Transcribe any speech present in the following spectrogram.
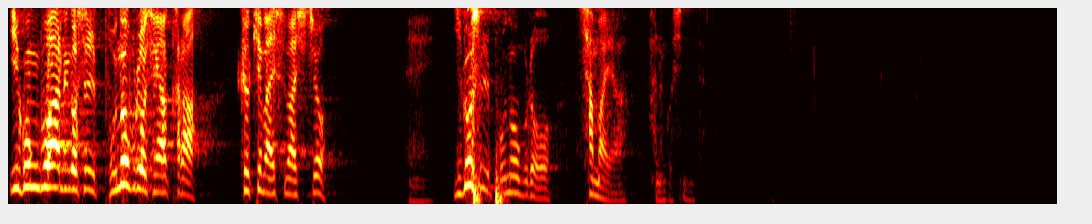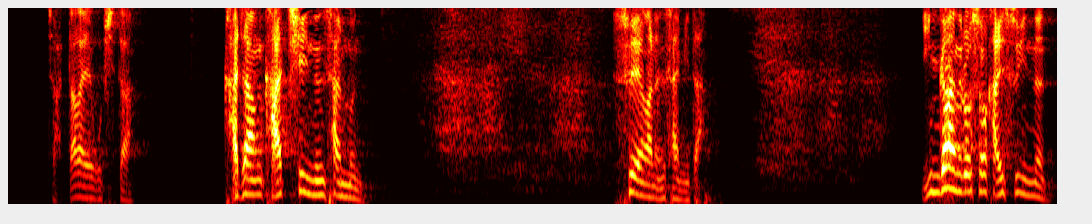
이 공부하는 것을 본업으로 생각하라. 그렇게 말씀하시죠. 네, 이것을 본업으로 삼아야 하는 것입니다. 자, 따라해 봅시다. 가장 가치 있는 삶은 수행하는 삶이다. 인간으로서 갈 수 있는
